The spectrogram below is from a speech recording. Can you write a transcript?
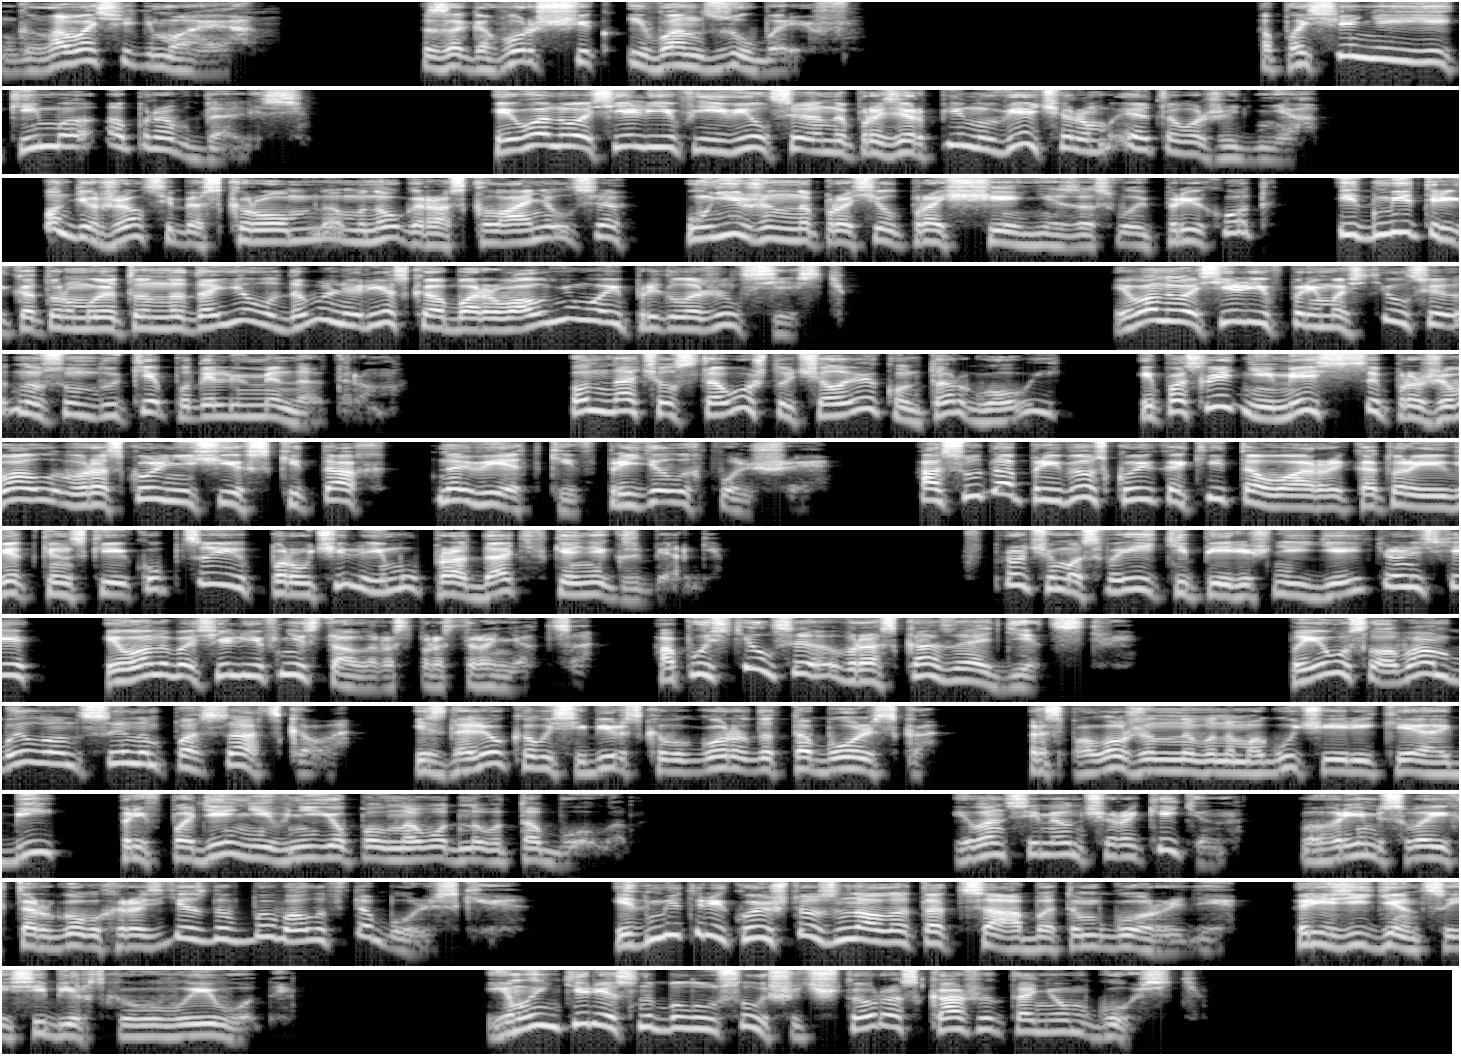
Глава седьмая. Заговорщик Иван Зубарев. Опасения Якима оправдались. Иван Васильев явился на Прозерпину вечером этого же дня. Он держал себя скромно, много раскланялся, униженно просил прощения за свой приход, и Дмитрий, которому это надоело, довольно резко оборвал его и предложил сесть. Иван Васильев примостился на сундуке под иллюминатором. Он начал с того, что человек он торговый, и последние месяцы проживал в раскольничьих скитах на ветке в пределах Польши, а сюда привез кое-какие товары, которые веткинские купцы поручили ему продать в Кенигсберге. Впрочем, о своей теперешней деятельности Иван Васильев не стал распространяться, опустился в рассказы о детстве. По его словам, был он сыном Посадского из далекого сибирского города Тобольска, расположенного на могучей реке Аби при впадении в нее полноводного Тобола. Иван Семенович Ракитин во время своих торговых разъездов бывал и в Тобольске. И Дмитрий кое-что знал от отца об этом городе, резиденции сибирского воеводы. Ему интересно было услышать, что расскажет о нем гость.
